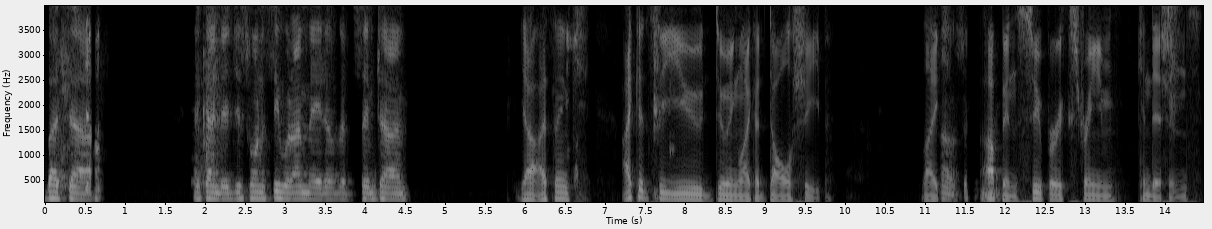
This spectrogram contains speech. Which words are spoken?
but uh, I kind of just want to see what I'm made of at the same time. Yeah, I think I could see you doing like a Dall sheep. Like Oh, up in super extreme conditions,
